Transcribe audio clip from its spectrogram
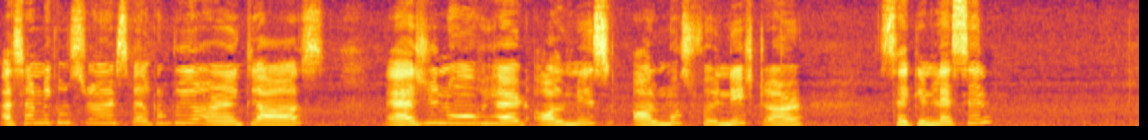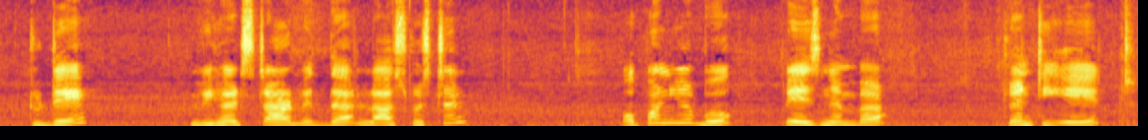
Assalamualaikum students. Welcome to your online class. As you know we had almost almost finished our second lesson. Today we had start with the last question. Open your book page number 28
